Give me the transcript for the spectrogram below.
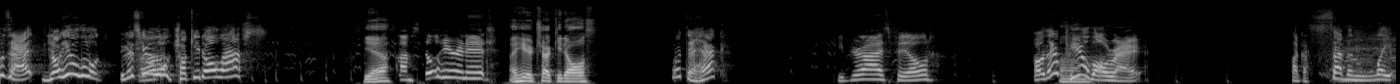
was that? Y'all hear a little? You guys hear a Uh, little Chucky doll laughs? Yeah, I'm still hearing it. I hear Chucky dolls. What the heck? Keep your eyes peeled. Oh, they're um, peeled all right. Like a seven late.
